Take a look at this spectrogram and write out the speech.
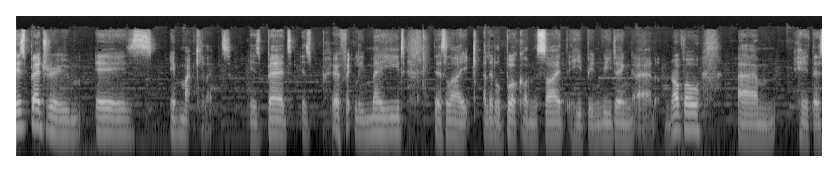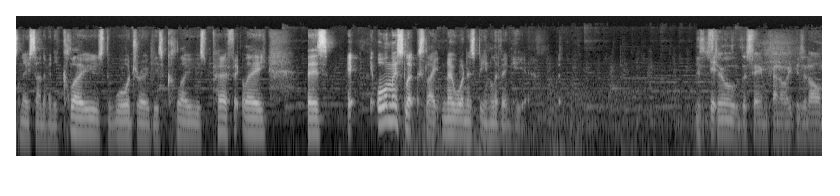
His bedroom is immaculate. His bed is perfectly made. There's like a little book on the side that he'd been reading, a novel. Um, here, there's no sign of any clothes. The wardrobe is closed perfectly. There's it, it almost looks like no one has been living here. Is it It- still the same kind of like? Is it all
